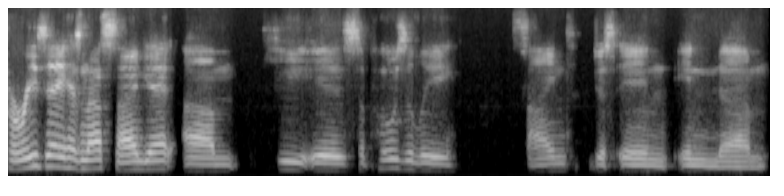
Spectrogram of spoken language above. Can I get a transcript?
Parise has not signed yet. Um, he is supposedly signed just in in um,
